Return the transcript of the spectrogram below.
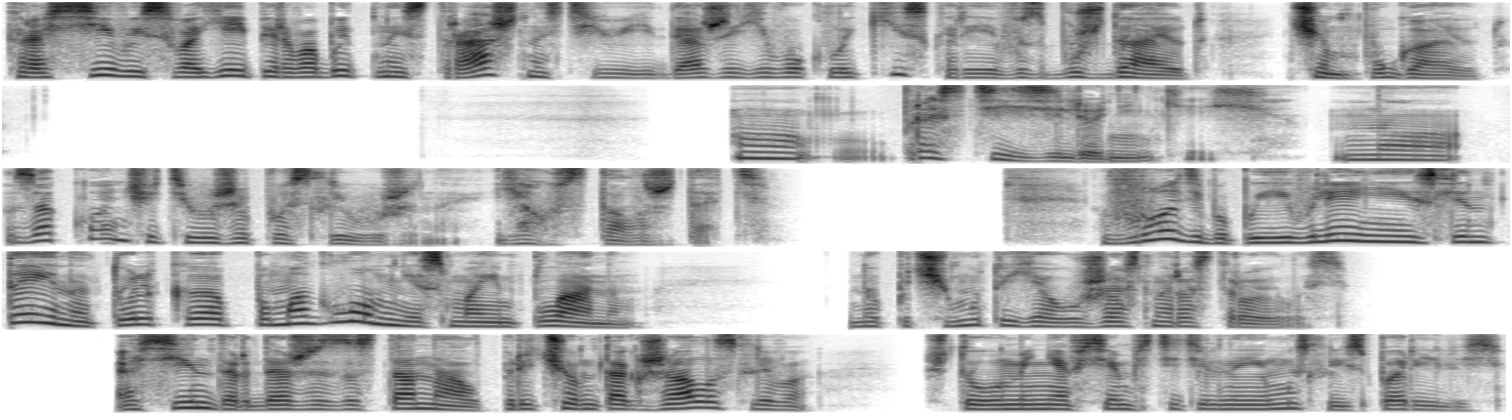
красивый своей первобытной страшностью, и даже его клыки скорее возбуждают, чем пугают. «Прости, зелененький, но закончите уже после ужина. Я устал ждать». Вроде бы появление Слинтейна только помогло мне с моим планом, но почему-то я ужасно расстроилась. А Синдер даже застонал, причем так жалостливо, что у меня все мстительные мысли испарились.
